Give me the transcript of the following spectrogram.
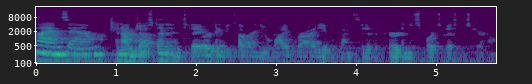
Hi, I'm Sam. And I'm Justin, and today we're going to be covering a wide variety of events that have occurred in the Sports Business Journal.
